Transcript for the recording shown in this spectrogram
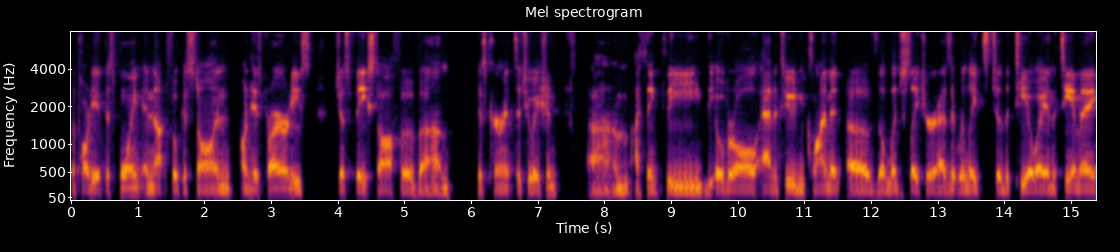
the party at this point and not focused on on his priorities just based off of um, his current situation um, I think the the overall attitude and climate of the legislature as it relates to the TOA and the TMA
